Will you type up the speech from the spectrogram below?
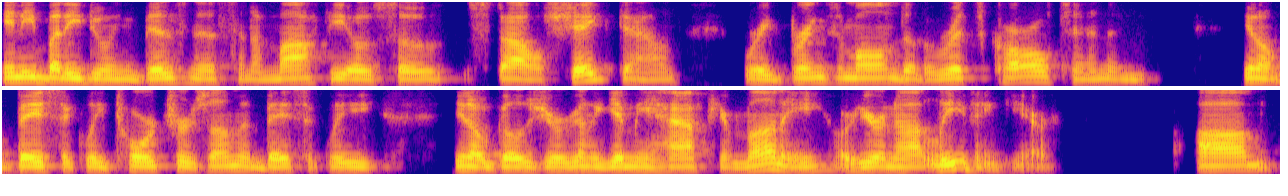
anybody doing business in a mafioso style shakedown, where he brings them all into the Ritz Carlton and you know basically tortures them and basically you know goes, "You're going to give me half your money, or you're not leaving here." Um,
